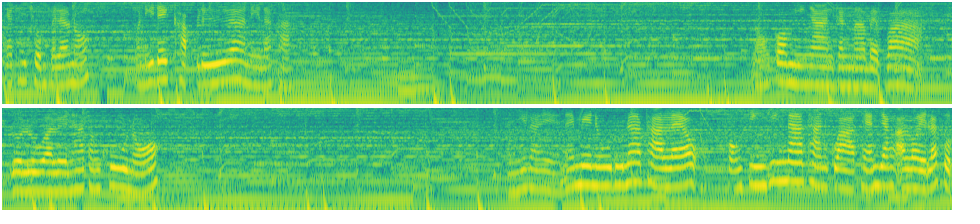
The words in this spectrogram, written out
แอดให้ชมไปแล้วเนาะวันนี้ได้ขับเรือนี่นะคะน้องก็มีงานกันมาแบบว่ารัวๆเลยนะคะทั้งคู่เนาะอันนี้อะไรในเมนูดูน่าทานแล้วของจริงยิ่งน่าทานกว่าแถมยังอร่อยและสด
